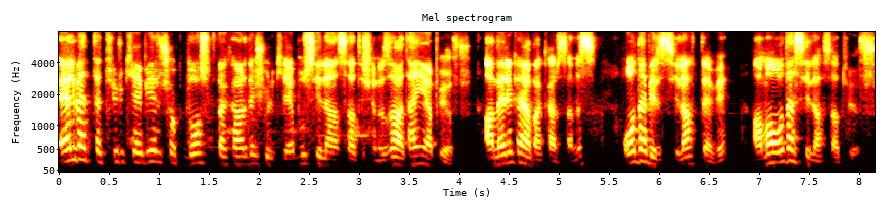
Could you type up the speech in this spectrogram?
Elbette Türkiye birçok dost ve kardeş ülkeye bu silahın satışını zaten yapıyor. Amerika'ya bakarsanız o da bir silah devi ama o da silah satıyor.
